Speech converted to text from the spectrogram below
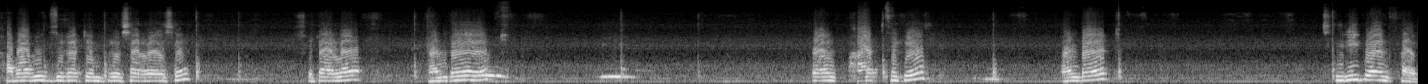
স্বাভাবিক যেটা টেম্পারেচার রয়েছে, সেটা হলো হান্ড্রেড পয়েন্ট ফাইভ থেকে হান্ড্রেড থ্রি পয়েন্ট ফাইভ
